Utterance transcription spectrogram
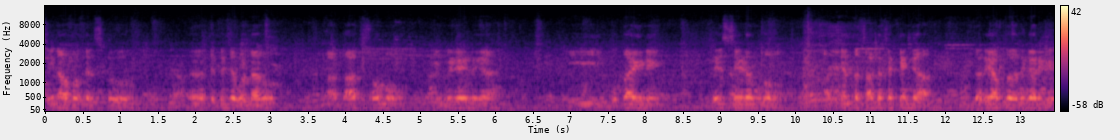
సీన్ ఆఫ్ అఫెన్స్కు తెప్పించబడ్డారు. ఆ దాత సోను ఇమ్మీడియట్గా ఈ ముద్దాయిని రేస్ చేయడంలో అత్యంత చాకచక్యంగా దర్యాప్తు అధికారికి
